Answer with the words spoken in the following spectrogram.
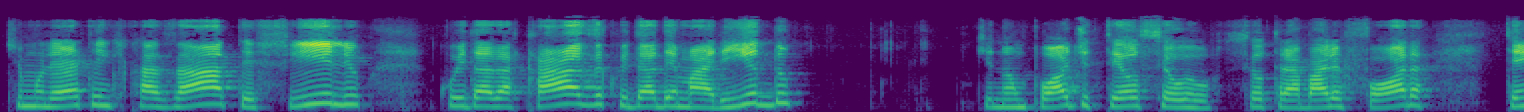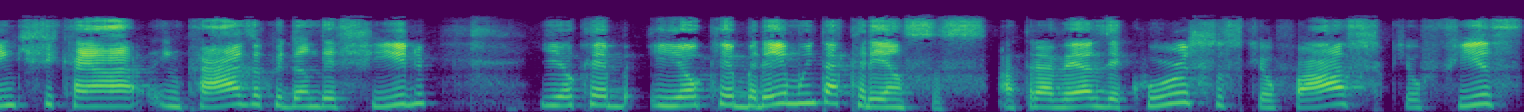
que mulher tem que casar, ter filho, cuidar da casa, cuidar de marido, que não pode ter o seu, seu trabalho fora, tem que ficar em casa cuidando de filho. E eu, que, e eu quebrei muitas crenças através de cursos que eu faço, que eu fiz,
